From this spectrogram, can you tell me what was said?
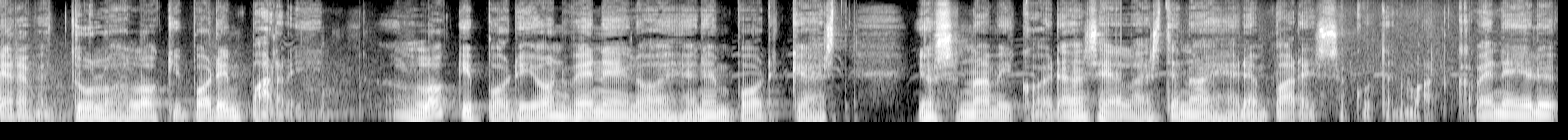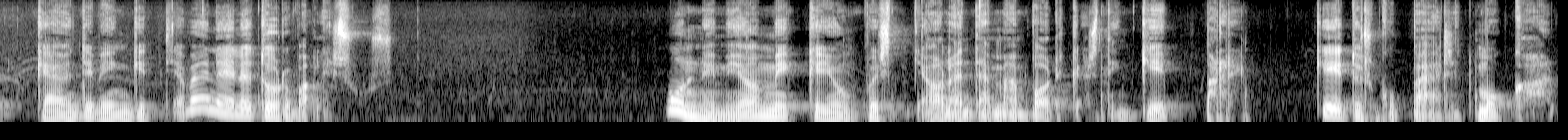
Tervetuloa Lokipodin pariin. Lokipodi on veneilyaiheinen podcast, jossa navigoidaan sellaisten aiheiden parissa, kuten matkaveneily, käyntivinkit ja veneilyturvallisuus. Mun nimi on Mikke Junkvist ja olen tämän podcastin kippari. Kiitos kun pääsit mukaan.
